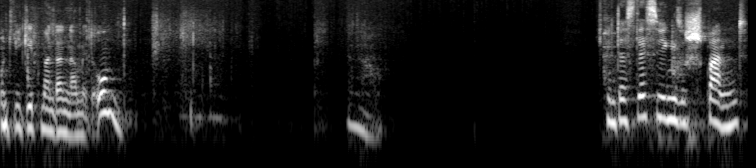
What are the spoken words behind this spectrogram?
Und wie geht man dann damit um? Genau. Ich finde das deswegen so spannend.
